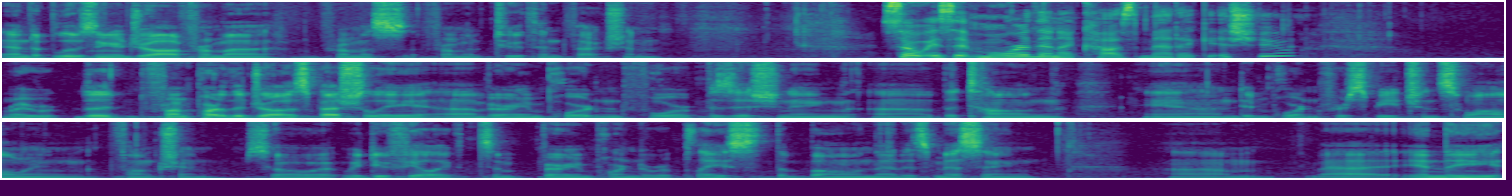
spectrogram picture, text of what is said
end up losing your jaw from a from a from a tooth infection. So, is it more than a cosmetic issue? Right, the front part of the jaw, especially, uh, very important for positioning uh, the tongue and important for speech and swallowing function. So, uh, we do feel like it's very important to replace the bone that is missing um, uh, in the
